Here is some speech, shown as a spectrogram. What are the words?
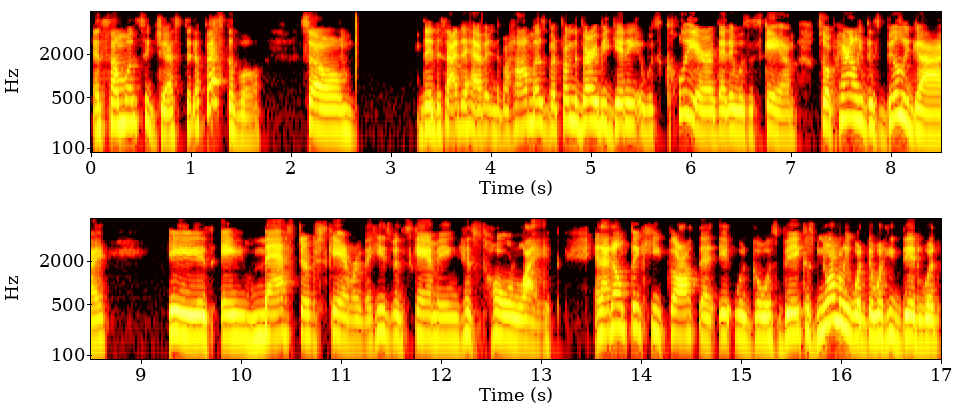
and someone suggested a festival. So they decided to have it in the Bahamas, but from the very beginning, it was clear that it was a scam. So apparently, this Billy guy is a master scammer that he's been scamming his whole life. And I don't think he thought that it would go as big because normally what what he did would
